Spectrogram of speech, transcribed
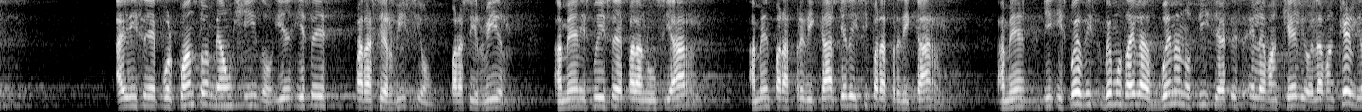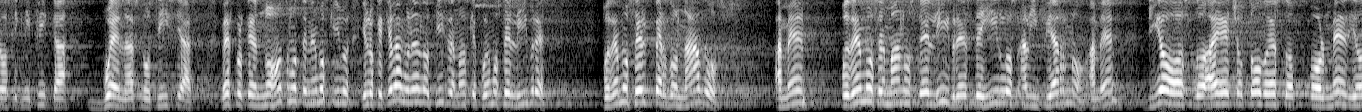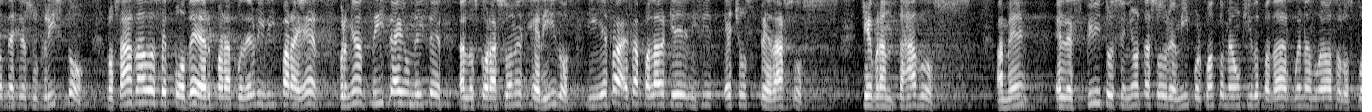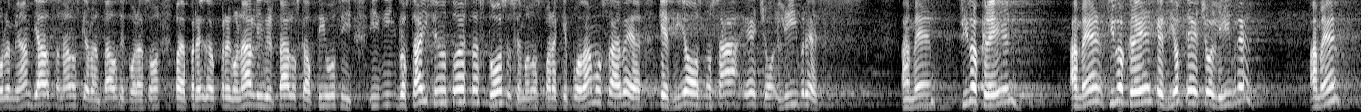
ahí dice, por cuánto me ha ungido. Y, ese es para servicio, para servir. Amén. Y después dice, para anunciar. Amén. Para predicar. Quiere decir para predicar. Amén. Y, después vemos ahí las buenas noticias, es el Evangelio. El Evangelio significa buenas noticias. ¿Ves? Porque nosotros no tenemos que ir, y lo que quiere la buena noticia, hermanos, que podemos ser libres, podemos ser perdonados. Amén. Podemos, hermanos, ser libres de irlos al infierno. Amén. Dios lo ha hecho todo esto por medio de Jesucristo. Nos ha dado ese poder para poder vivir para Él. Pero mira, dice ahí donde dice a los corazones heridos. Y esa, esa palabra quiere decir hechos pedazos, quebrantados. Amén. El Espíritu del Señor está sobre mí, por cuanto me ha ungido para dar buenas nuevas a los pobres. Me ha enviado a sanar a los quebrantados de corazón, para pregonar libertad a los cautivos. Y, y, lo está diciendo todas estas cosas, hermanos, para que podamos saber que Dios nos ha hecho libres. Amén. ¿Sí lo creen? Amén. ¿Sí lo creen que Dios te ha hecho libre? Amén.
